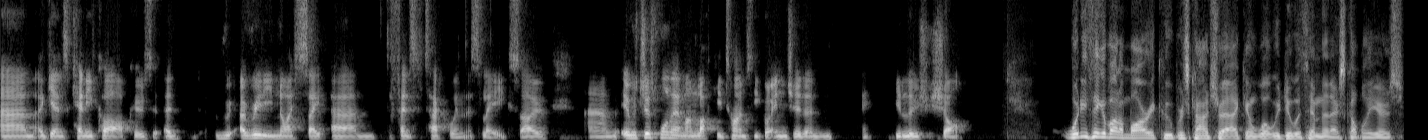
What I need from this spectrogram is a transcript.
um, against Kenny Clark, who's a, a really nice um, defensive tackle in this league. So um, it was just one of them unlucky times he got injured and you lose your shot. What do you think about Amari Cooper's contract and what we do with him the next couple of years?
